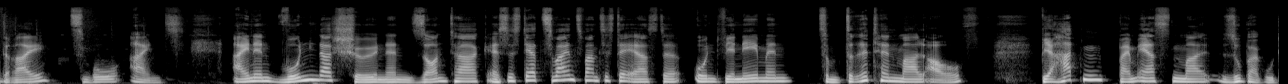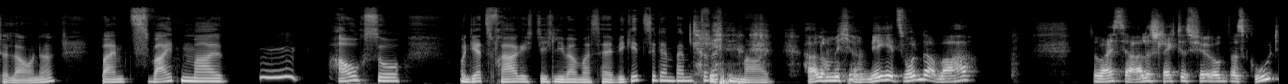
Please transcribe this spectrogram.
Drei, zwei, eins. Einen wunderschönen Sonntag. Es ist der 22.01. und wir nehmen zum dritten Mal auf. Wir hatten beim ersten Mal super gute Laune, beim zweiten Mal hm, auch so. Und jetzt frage ich dich, lieber Marcel, wie geht's dir denn beim dritten Mal? Hallo Micha, mir geht's wunderbar. Du weißt ja, alles schlecht ist für irgendwas gut.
